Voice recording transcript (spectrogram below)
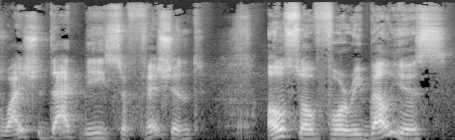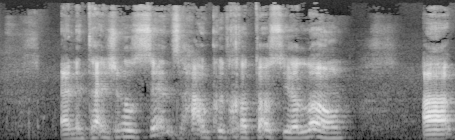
Why should that be sufficient also for rebellious and intentional sins? How could chatosi alone uh,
